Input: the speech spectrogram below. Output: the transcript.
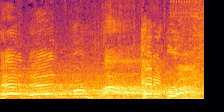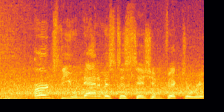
Renan Barao. Renan Barao unanimous decision victory.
